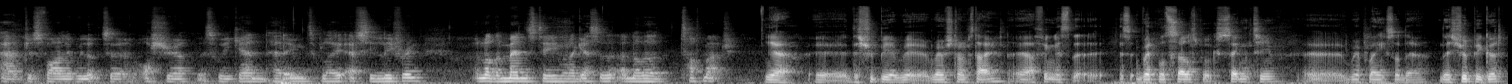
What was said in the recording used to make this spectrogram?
And just finally, we look to Austria this weekend, heading to play FC Liefering, another men's team, and I guess a, another tough match. Yeah, uh, there should be a re- very strong style. Uh, I think it's the it's Red Bull Salzburg's second team uh, we're playing, so they they should be good.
